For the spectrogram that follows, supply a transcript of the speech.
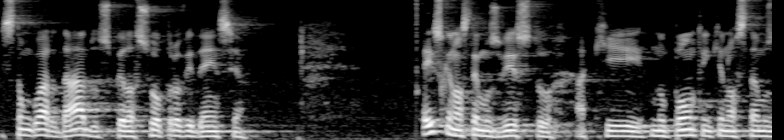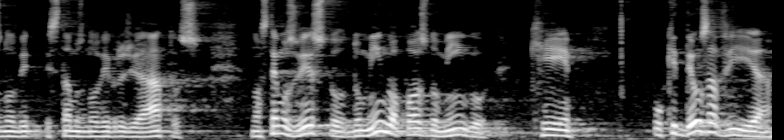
estão guardados pela sua providência. É isso que nós temos visto aqui no ponto em que nós estamos no, estamos no livro de Atos. Nós temos visto, domingo após domingo, que o que Deus havia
